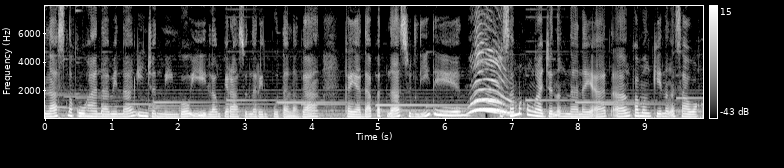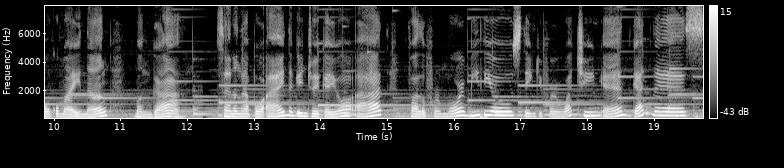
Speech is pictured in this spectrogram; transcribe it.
last nakuha namin ng Indian mango. Iilang piraso na rin po talaga. Kaya dapat na sulitin. Kasama ko nga dyan ang nanay at ang pamangkin ng asawa kong kumain ng mangga. Sana nga po ay nag-enjoy kayo at follow for more videos. Thank you for watching and God bless!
